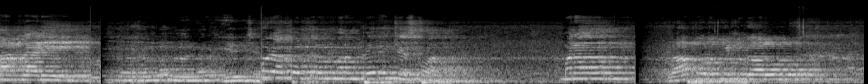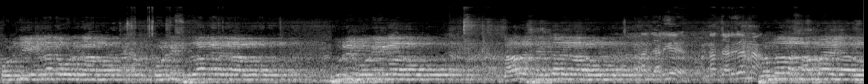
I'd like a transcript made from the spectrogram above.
మాట్లాడి అభ్యర్థులను మనం పేరేం చేసుకోవాలి. మన రాపూర్ కిట్టు గారు కొండి ఎల్లగౌడ్ గారు కొండి సుధాకర్ గారు బుర్రి మొగి గారు దార శంకర్ గారు అన్న జరిగే సాంబయ్య గారు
